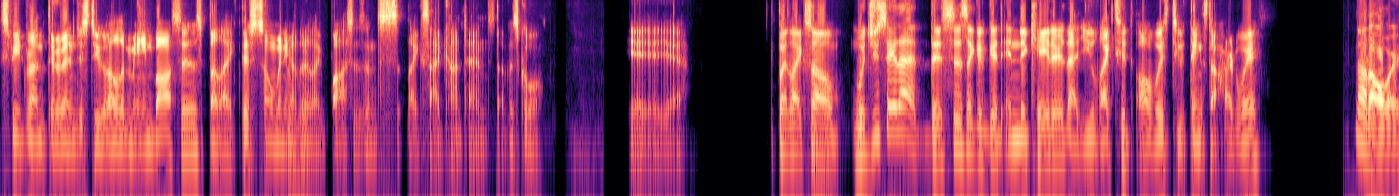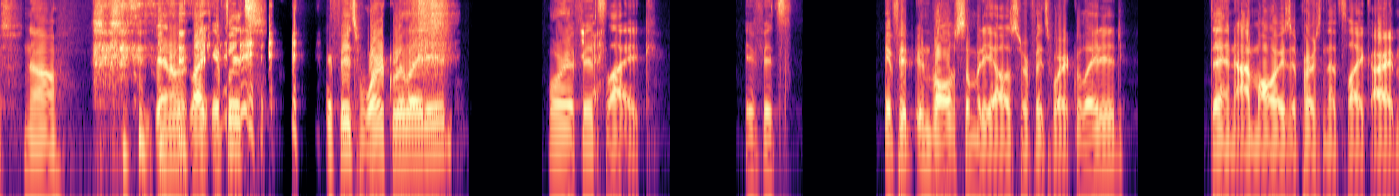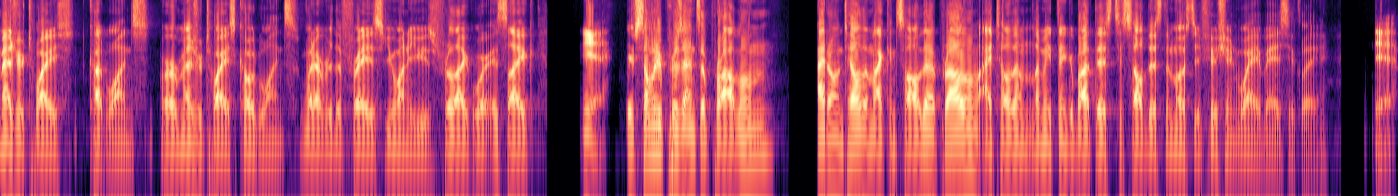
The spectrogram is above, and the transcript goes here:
speed run through and just do all the main bosses, but like, there's so many other Mhm. like bosses and like side content and stuff. It's cool. Yeah, yeah, yeah. But like, so mm-hmm. would you say that this is like a good indicator that you like to always do things the hard way? Not always. No. Generally, like if it's if it's work related, or if Yeah. it's like if it's if it involves somebody else, or if it's work related, then I'm always a person that's like, all right, measure twice, cut once, or measure twice, code once, whatever the phrase you want to use for like where it's like yeah, if somebody presents a problem, I don't tell them I can solve that problem. I tell them, let me think about this to solve this the most efficient way, basically. Yeah.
